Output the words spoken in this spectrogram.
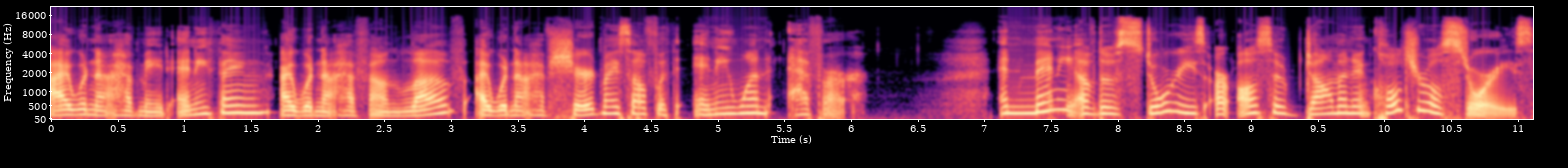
I would not have made anything. I would not have found love. I would not have shared myself with anyone ever. And many of those stories are also dominant cultural stories,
